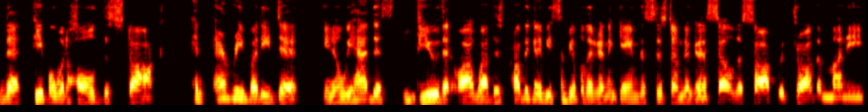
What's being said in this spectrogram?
that people would hold the stock. And everybody did. You know, we had this view that, oh, wow, there's probably going to be some people that are going to game the system. They're going to sell the stock, withdraw the money.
